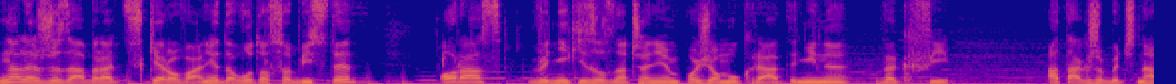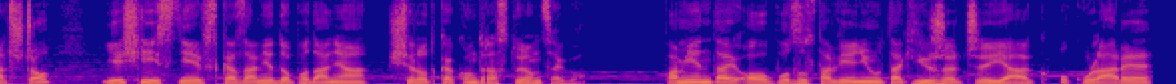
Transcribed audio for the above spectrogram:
Należy zabrać skierowanie, dowód osobisty oraz wyniki z oznaczeniem poziomu kreatyniny we krwi, a także być na czczo, jeśli istnieje wskazanie do podania środka kontrastującego. Pamiętaj o pozostawieniu takich rzeczy jak okulary,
